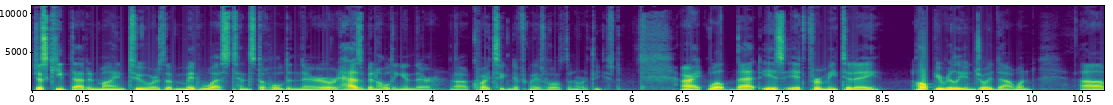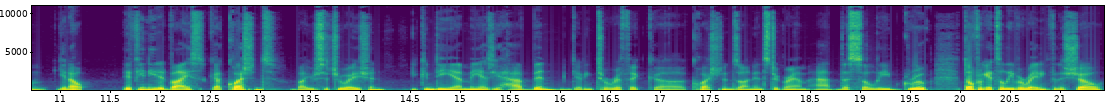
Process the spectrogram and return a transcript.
just keep that in mind too, whereas the Midwest tends to hold in there, or has been holding in there uh, quite significantly, as well as the Northeast. All right, well, that is it for me today. Hope you really enjoyed that one. Um, you know, if you need advice, got questions about your situation, you can DM me as you have been, getting terrific uh, questions on Instagram at the Salib Group. Don't forget to leave a rating for the show.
